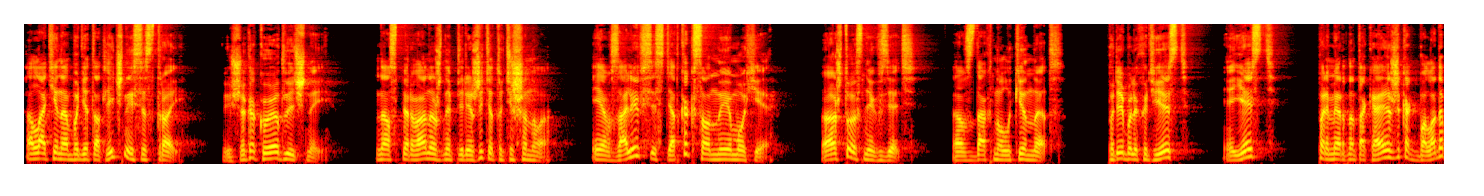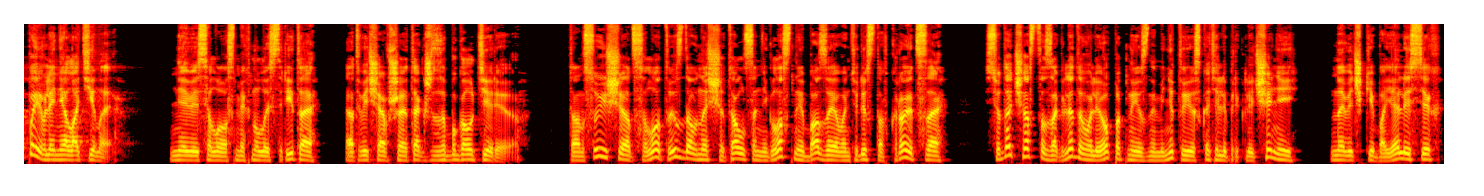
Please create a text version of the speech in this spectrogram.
«Латина будет отличной сестрой?» «Ещё какой отличный». «Но сперва нужно пережить эту тишину. И в зале все сидят как сонные мухи». «А что с них взять?» Вздохнул Киннет. «Прибыль хоть есть?» «Есть. Примерно такая же, как была до появления Латины». Невесело усмехнулась Рита, отвечавшая также за бухгалтерию. Танцующий оцелот издавна считался негласной базой авантюристов Кроица. Сюда часто заглядывали опытные и знаменитые искатели приключений, новички боялись их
